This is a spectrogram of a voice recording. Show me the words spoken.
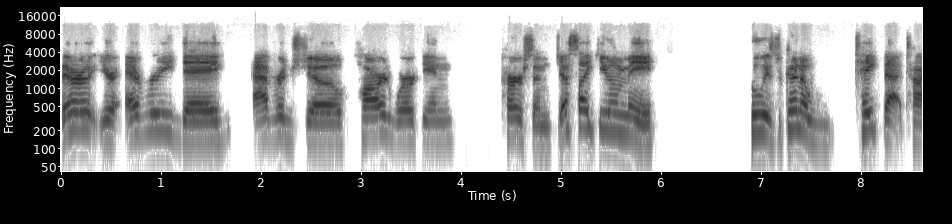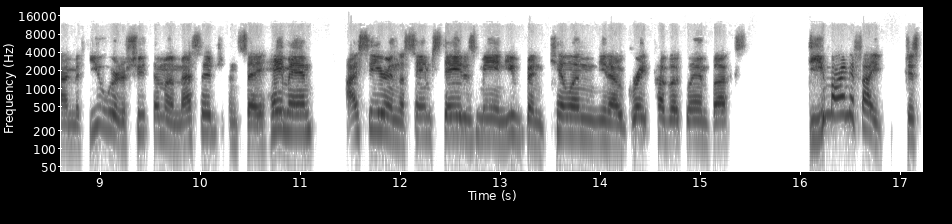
They're your everyday average Joe, hardworking person, just like you and me, who is going to take that time. If you were to shoot them a message and say, "Hey, man, I see you're in the same state as me, and you've been killing, you know, great public land bucks. Do you mind if I just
